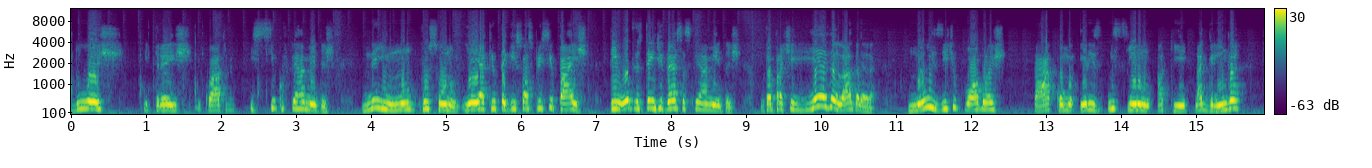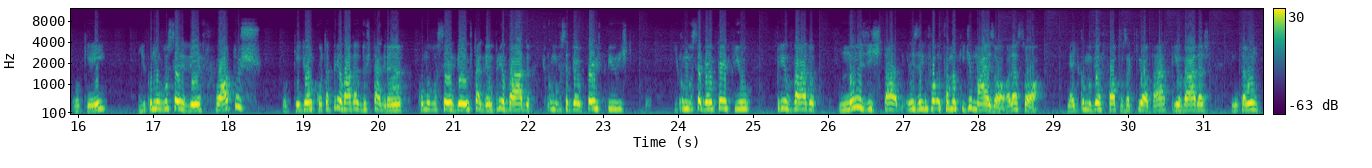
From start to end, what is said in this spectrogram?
duas, e três, e quatro, e cinco ferramentas. Nenhuma funcionam. E aí aqui eu peguei só as principais, tem outras, tem diversas ferramentas. Então, para te revelar, galera, não existe fórmulas, tá? Como eles ensinam aqui na gringa, ok? De como você vê fotos, ok? De uma conta privada do Instagram, como você vê o Instagram privado, de como você vê o perfil, de como você vê o perfil privado. Não existe, tá? Eles informam aqui demais, ó. Olha só. e aí como ver fotos aqui, ó, tá? Privadas. Então,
